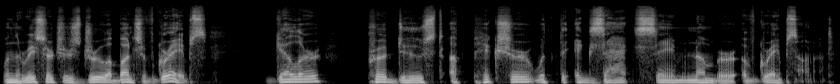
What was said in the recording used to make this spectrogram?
when the researchers drew a bunch of grapes, Geller produced a picture with the exact same number of grapes on it.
